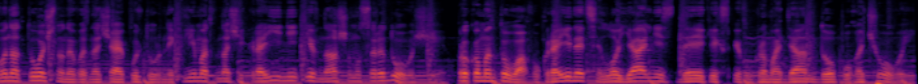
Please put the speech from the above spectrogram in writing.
Вона точно не визначає культурний клімат в нашій країні і в нашому середовищі. Прокоментував українець лояльність деяких співгромадян до Пугачової.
